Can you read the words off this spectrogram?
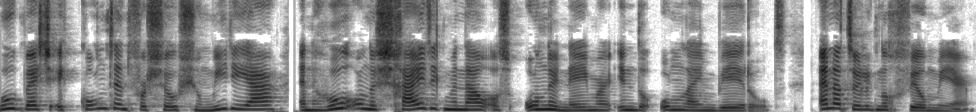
Hoe batch ik content voor social media? En hoe onderscheid ik me nou als ondernemer in de online wereld? En natuurlijk nog veel meer.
